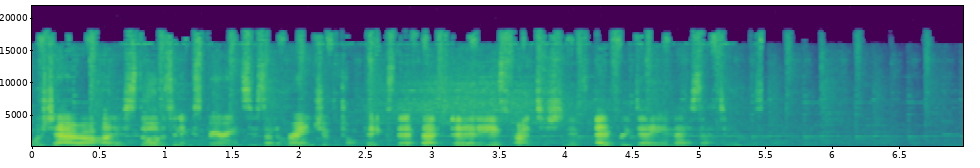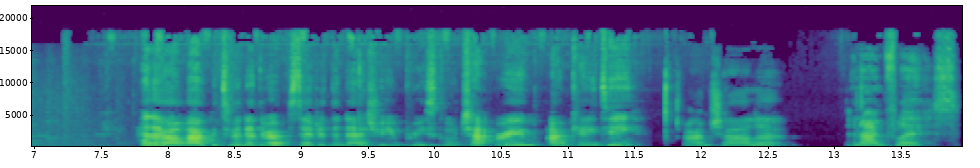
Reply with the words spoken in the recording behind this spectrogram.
We'll share our honest thoughts and experiences on a range of topics that affect early years practitioners every day in their settings. Hello, and welcome to another episode of the Nursery and Preschool Chat Room. I'm Katie. I'm Charlotte. And I'm Fliss.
